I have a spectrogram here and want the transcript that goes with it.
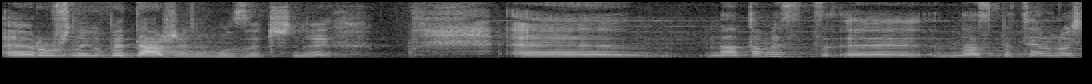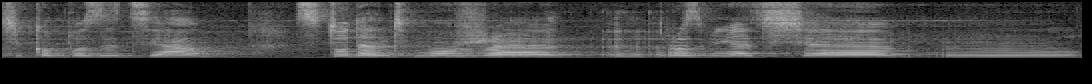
e, różnych wydarzeń muzycznych. Natomiast na specjalności kompozycja student może rozwijać się mm,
